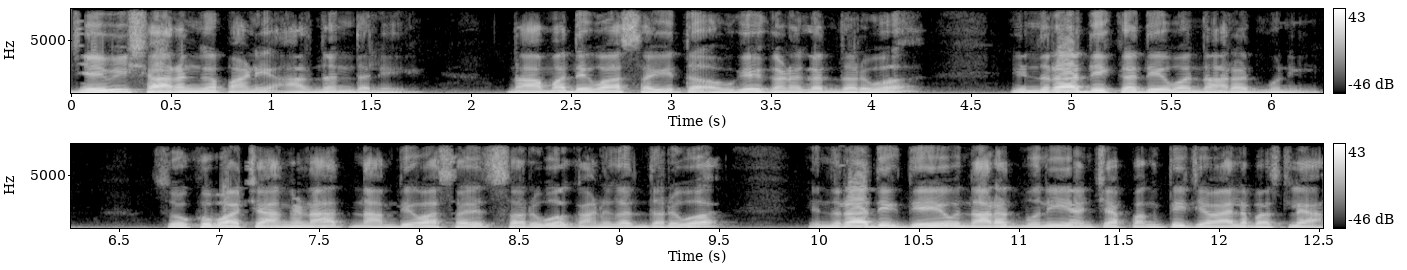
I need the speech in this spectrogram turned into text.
जेवी शारंगपाणी आनंदले नामदेवासहित अवघे गणगंधर्व इंद्रादिक देव नारद मुनी. चोखोबाच्या अंगणात नामदेवासहित सर्व गाणगंधर्व इंद्रादिक देव नारद मुनी यांच्या पंक्ती जेवायला बसल्या.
